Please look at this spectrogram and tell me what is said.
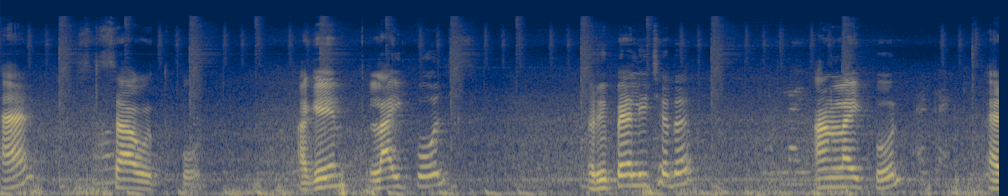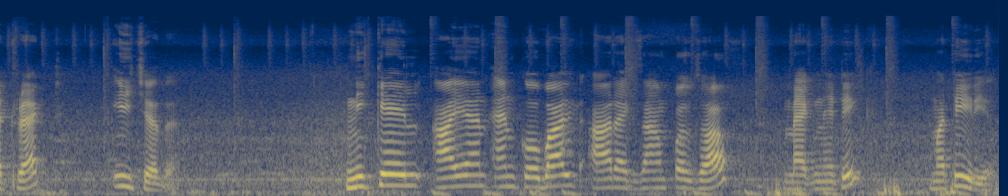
and south pole again like poles repel each other Like unlike pole attract. attract each other. Nickel, iron, and cobalt are examples of magnetic materials.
